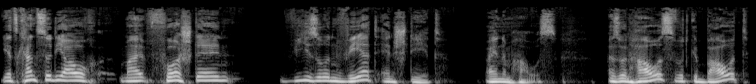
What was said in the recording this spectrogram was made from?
jetzt kannst du dir auch mal vorstellen, wie so ein Wert entsteht bei einem Haus. Also ein Haus wird gebaut,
